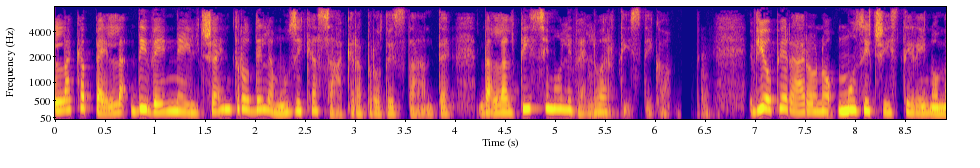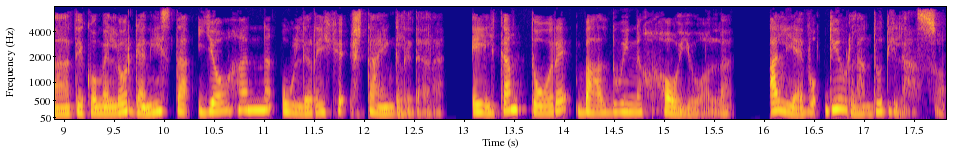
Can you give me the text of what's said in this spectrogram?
la cappella divenne il centro della musica sacra protestante, dall'altissimo livello artistico. Vi operarono musicisti rinomati come l'organista Johann Ulrich Steingleder e il cantore Baldwin Hoyuol, allievo di Orlando di Lasso.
